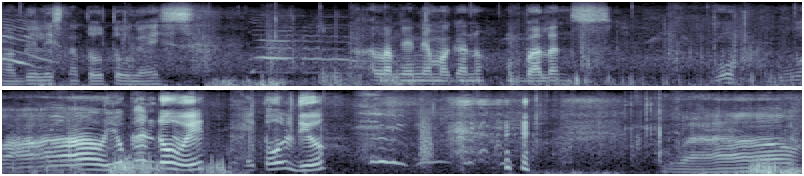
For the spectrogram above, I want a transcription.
Mabilis natuto guys. Alam niya niya mag ano, mag-balance. Oh, wow, you can do it. I told you. Wow.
